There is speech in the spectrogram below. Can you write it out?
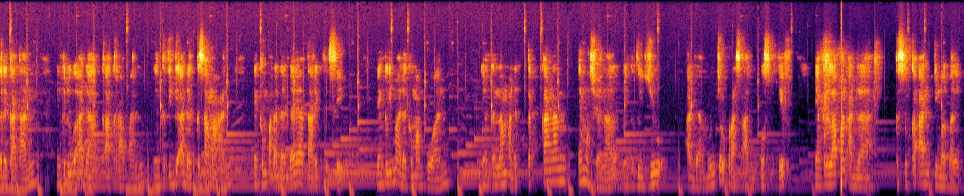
kedekatan, yang kedua ada keakraban, yang ketiga ada kesamaan, yang keempat ada daya tarik fisik, yang kelima ada kemampuan, yang keenam ada tekanan emosional, yang ketujuh ada muncul perasaan positif, yang kedelapan adalah kesukaan timbal balik.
